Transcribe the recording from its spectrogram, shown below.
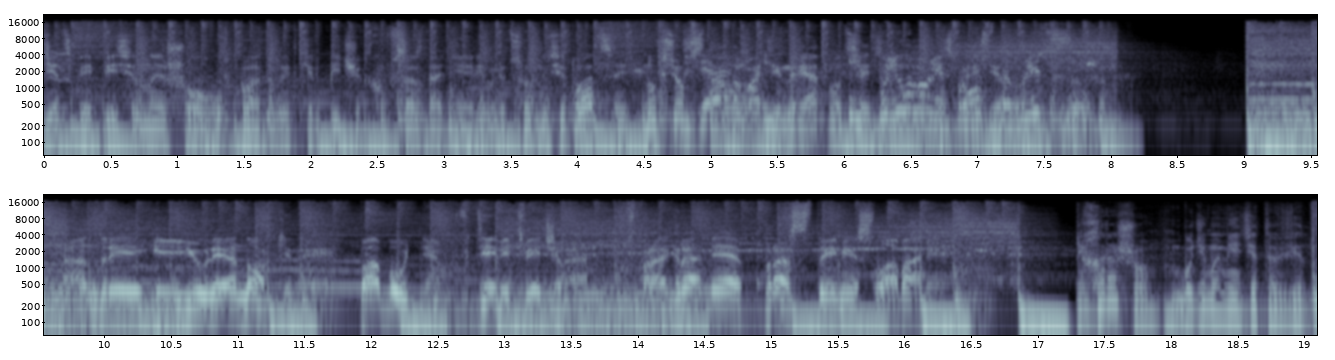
детское песенное шоу вкладывает кирпичик в создание революционной ситуации, ну, все Взяли встало в один и, ряд вот и с этим плюнули просто в лицо. Совершенно. Андрей и Юлия Норкины. По будням в 9 вечера в программе «Простыми словами». Хорошо, будем иметь это в виду.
